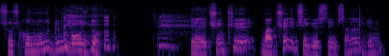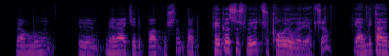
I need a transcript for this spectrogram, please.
suskunluğunu dün bozdu. E, çünkü bak şöyle bir şey göstereyim sana. Dün ben bunu e, merak edip bakmıştım. Bak Pegasus böyle Türk Hava Yolları yapacağım. Yani bir tane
